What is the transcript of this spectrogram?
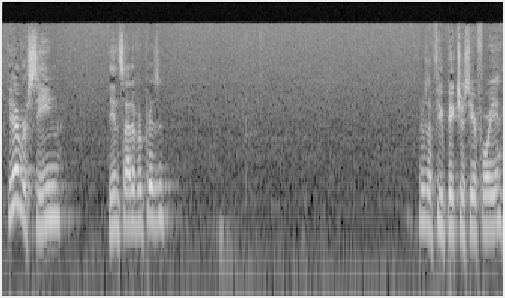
Have you ever seen the inside of a prison? There's a few pictures here for you.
